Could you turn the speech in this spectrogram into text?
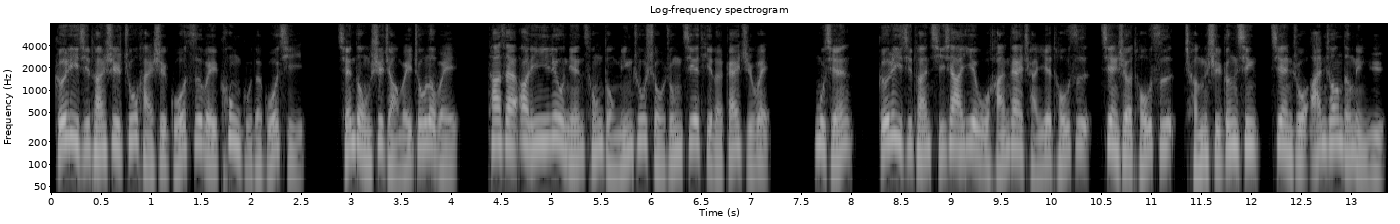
格力集团是珠海市国资委控股的国企，前董事长为周乐伟，他在二零一六年从董明珠手中接替了该职位。目前，格力集团旗下业务涵盖产业投资、建设投资、城市更新、建筑安装等领域。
